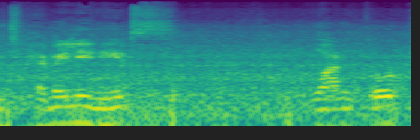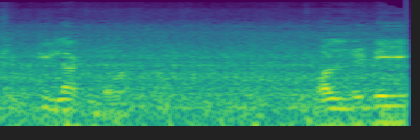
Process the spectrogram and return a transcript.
Which family needs 1 crore 50 lakh more. Already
